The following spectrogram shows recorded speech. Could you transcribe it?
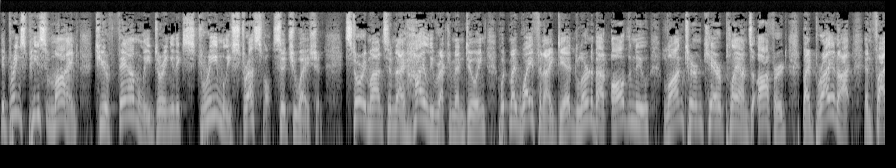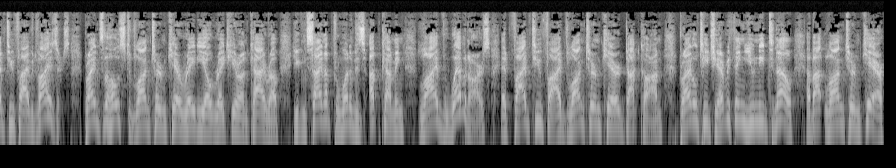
it brings peace of mind to your family during an extremely stressful situation. Dori Monson, I highly recommend doing what my wife and I did. Learn about all the new long term care plans offered by Brian Ott and 525 Advisors. Brian's the host of Long Term Care Radio right here on KIRO. You can sign up for one of his upcoming live webinars at 525longtermcare.com. Brian will teach you everything you need to know about long-term care,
